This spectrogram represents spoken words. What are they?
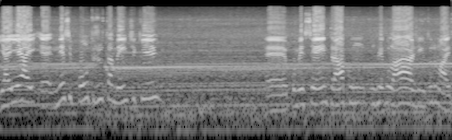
E aí é, é, nesse ponto justamente que é, eu comecei a entrar com, com regulagem e tudo mais.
